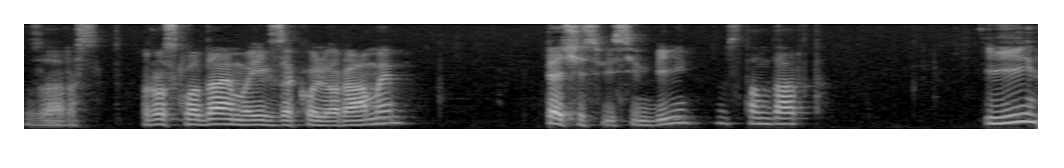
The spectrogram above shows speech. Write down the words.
Зараз. Розкладаємо їх за кольорами. 568B стандарт. І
